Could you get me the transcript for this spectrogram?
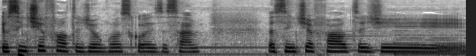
Eu sentia falta de algumas coisas, sabe? Eu sentia falta de.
